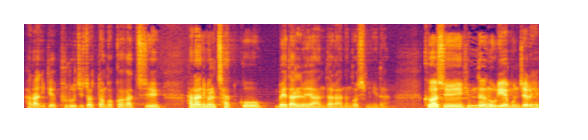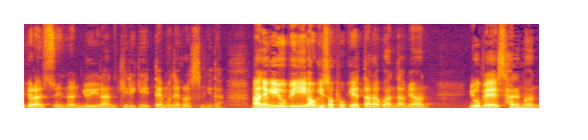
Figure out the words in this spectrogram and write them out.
하나님께 부르짖었던 것과 같이 하나님을 찾고 매달려야 한다라는 것입니다. 그것이 힘든 우리의 문제를 해결할 수 있는 유일한 길이기 때문에 그렇습니다. 만약에 욥이 여기서 포기했다라고 한다면 욥의 삶은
